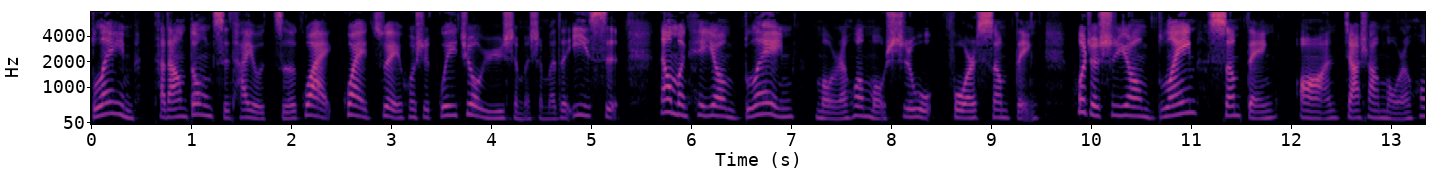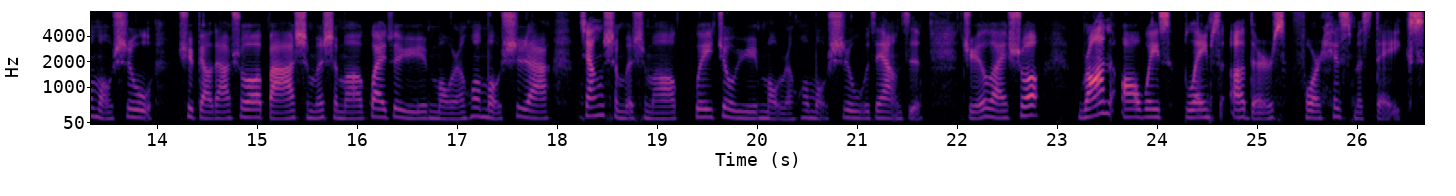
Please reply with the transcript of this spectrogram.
Blame 它当动词，它有责怪、怪罪或是归咎于什么什么的意思。那我们可以用 blame 某人或某事物 for something，或者是用 blame something on 加上某人或某事物，去表达说把什么什么怪罪于某人或某事啊，将什么什么归咎于某人或某事物这样子。举例来说 Ron always blames others for his mistakes.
